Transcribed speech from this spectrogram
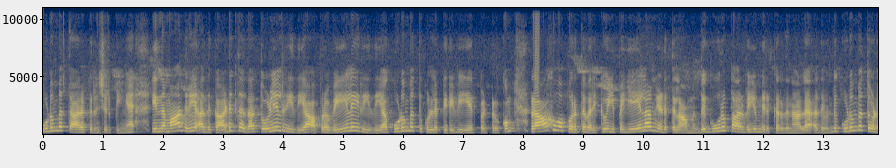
குடும்பத்தாரை பிரிஞ்சிருப்பீங்க. இந்த மாதிரி அதுக்கு அடுத்ததாக தொழில் ரீதியாக அப்புறம் வேலை ரீதியாக குடும்பத்துக்குள்ள பிரிவு ஏற்பட்டிருக்கும். ராகுவை பொறுத்த வரைக்கும் இப்போ ஏழாம் இடத்துல அமர்ந்து குரு பார்வையும் இருக்கிறதுனால அது வந்து குடும்பத்தோட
